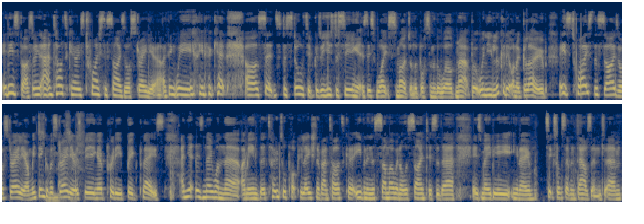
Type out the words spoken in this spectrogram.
it is fast. I mean, Antarctica is twice the size of Australia. I think we, you know, get our sense distorted because we're used to seeing it as this white smudge on the bottom of the world map. But when you look at it on a globe, it's twice the size of Australia. And we think it's of Australia as being a pretty big place. And yet there's no one there. I mean, the total population of Antarctica, even in the summer when all the scientists are there, is maybe, you know, six or seven thousand. Um,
